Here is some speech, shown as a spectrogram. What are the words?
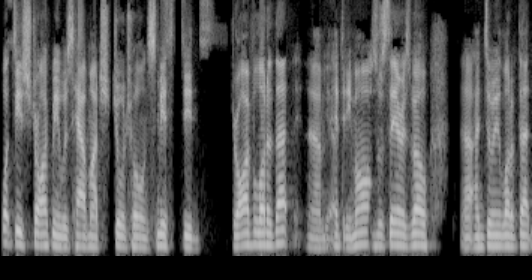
what did strike me was how much George Horlin-Smith did drive a lot of that. Um, yeah. Anthony Miles was there as well, uh, and doing a lot of that.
